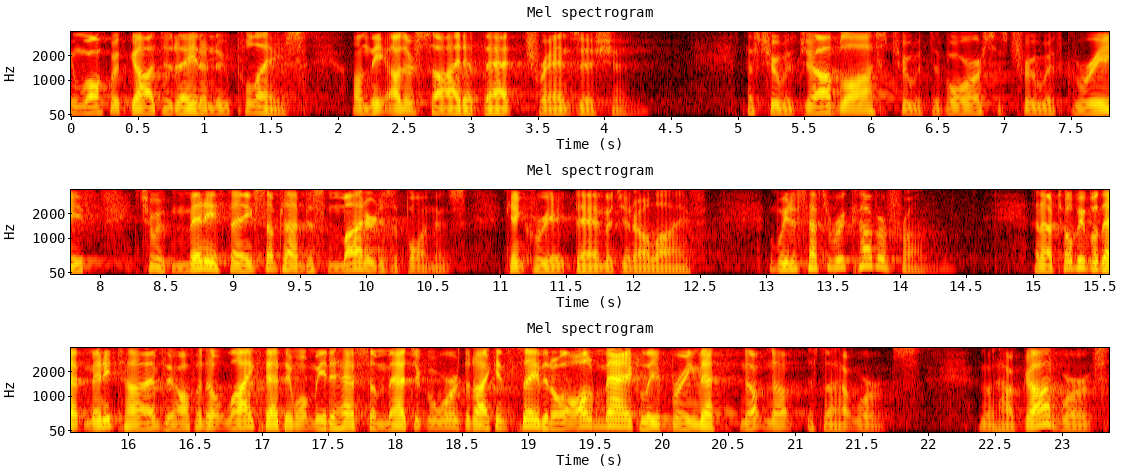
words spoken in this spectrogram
and walk with God today in a new place on the other side of that transition. That's true with job loss, true with divorce, it's true with grief, it's true with many things. Sometimes just minor disappointments can create damage in our life we just have to recover from. And I've told people that many times. They often don't like that. They want me to have some magical word that I can say that will automatically bring that. No, no, that's not how it works. That's not how God works.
